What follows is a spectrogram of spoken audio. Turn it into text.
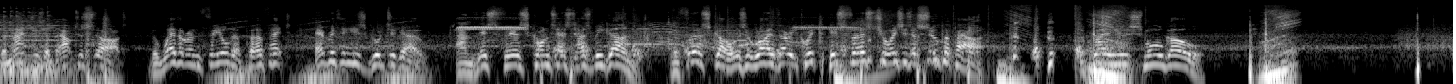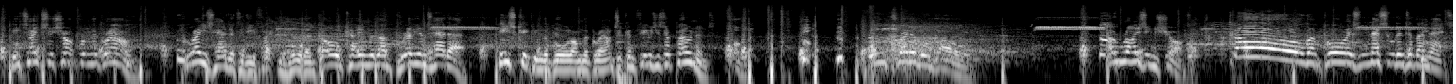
The match is about to start. The weather and field are perfect. Everything is good to go. And this fierce contest has begun. The first goal has arrived very quick. His first choice is a superpower. The player used small goal. He takes a shot from the ground. Great header to deflect the ball. The goal came with a brilliant header. He's keeping the ball on the ground to confuse his opponent. Incredible goal. A rising shot. Goal! The ball is nestled into the net.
